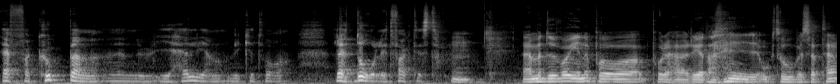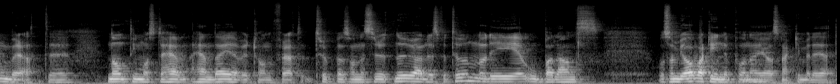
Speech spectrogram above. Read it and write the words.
FA-cupen eh, nu i helgen. Vilket var rätt dåligt faktiskt. Mm. Nej, men du var inne på, på det här redan i oktober-september att eh, någonting måste hä- hända i Everton för att truppen som den ser ut nu är alldeles för tunn och det är obalans. Och som jag har varit inne på när jag snackar med dig att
